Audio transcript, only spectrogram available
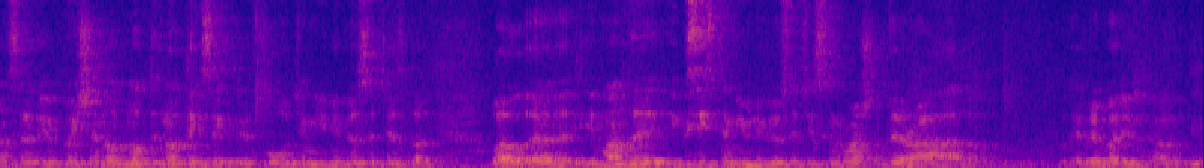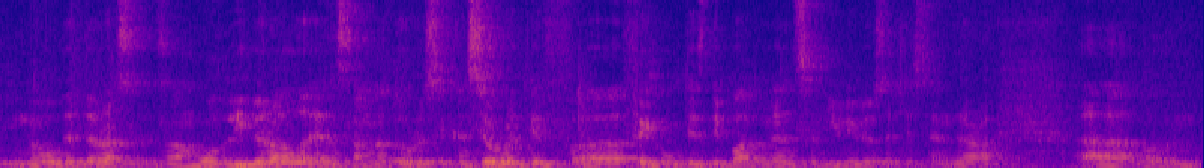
answer your question, not, not, not exactly floating universities, but, well, uh, among the existing universities in Russia, there are, everybody uh, know that there are some more liberal and some notoriously conservative uh, faculties, departments and universities, and there are, uh, well, in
